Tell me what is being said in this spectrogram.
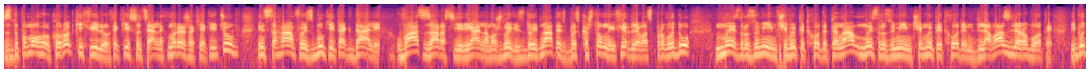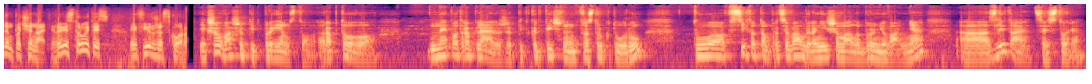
за допомогою коротких відео в таких соціальних мережах, як YouTube, Instagram, Facebook і так далі. У вас зараз є реальна можливість доєднатись. Безкоштовний ефір для вас проведу. Ми зрозуміємо, чи ви підходите нам. Ми зрозуміємо, чи ми підходимо для вас для роботи, і будемо починати. Реєструйтесь, ефір вже скоро. Якщо ваше підприємство раптово не потрапляє вже під критичну інфраструктуру, то всі, хто там працювали раніше, мали бронювання, злітає ця історія.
